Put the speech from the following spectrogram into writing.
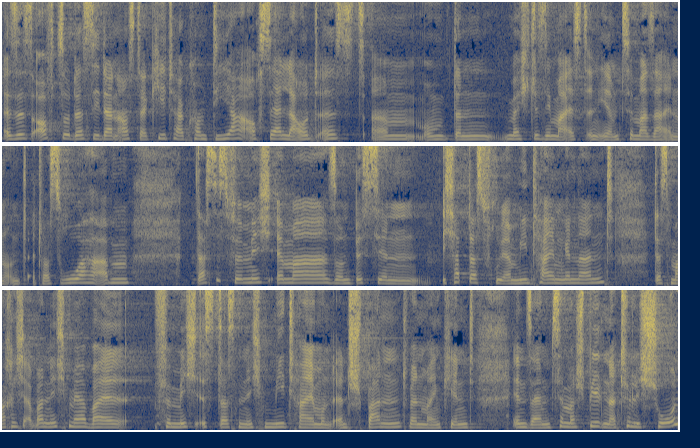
es ist oft so, dass sie dann aus der Kita kommt, die ja auch sehr laut ist. Ähm, und dann möchte sie meist in ihrem Zimmer sein und etwas Ruhe haben. Das ist für mich immer so ein bisschen, ich habe das früher Me-Time genannt, das mache ich aber nicht mehr, weil für mich ist das nicht Me-Time und entspannend, wenn mein Kind in seinem Zimmer spielt. Natürlich schon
